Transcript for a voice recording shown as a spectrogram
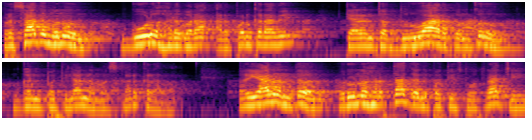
प्रसाद म्हणून गुळ हरभरा अर्पण करावे. त्यानंतर दुर्वा अर्पण करून गणपतीला नमस्कार करावा. यानंतर ऋणहर्ता गणपती स्तोत्राचे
